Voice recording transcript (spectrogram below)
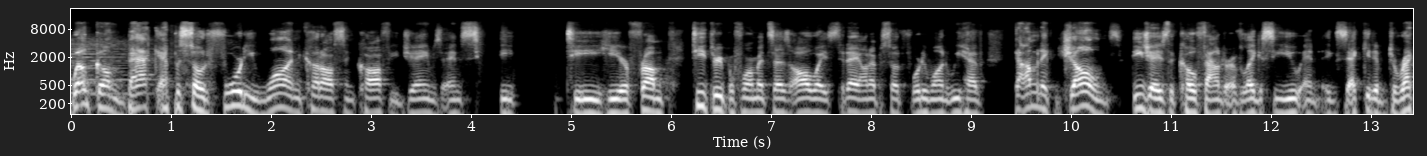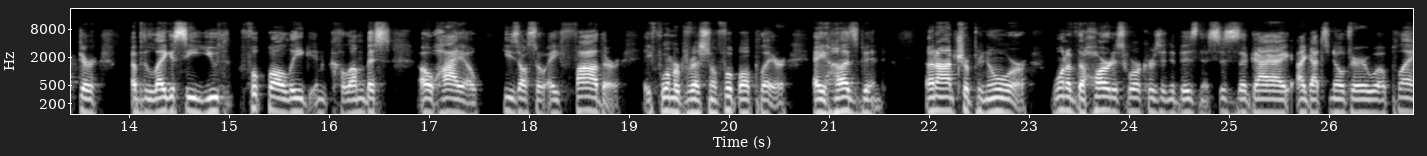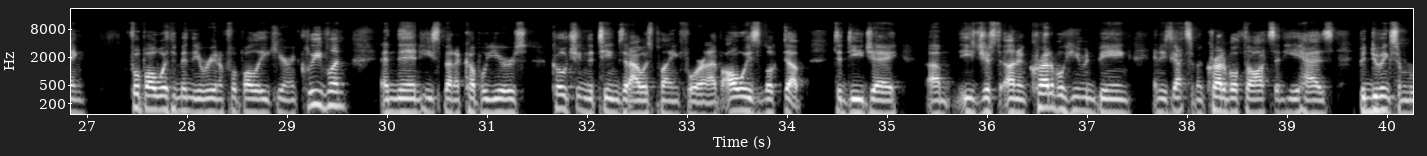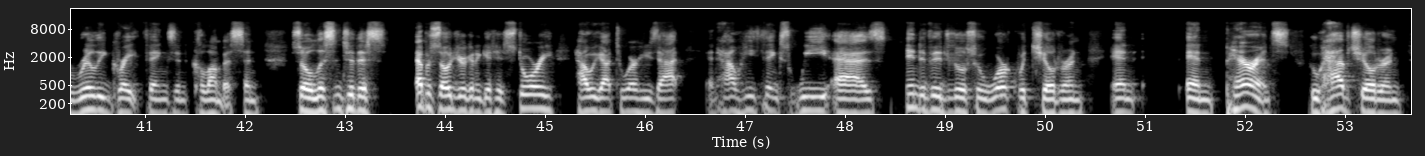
Welcome back, episode 41, Cutoffs and Coffee. James and CT here from T3 Performance. As always, today on episode 41, we have Dominic Jones. DJ is the co founder of Legacy U and executive director of the Legacy Youth Football League in Columbus, Ohio. He's also a father, a former professional football player, a husband, an entrepreneur, one of the hardest workers in the business. This is a guy I, I got to know very well playing football with him in the Arena Football League here in Cleveland. And then he spent a couple years coaching the teams that I was playing for. And I've always looked up to DJ. Um, he's just an incredible human being and he's got some incredible thoughts and he has been doing some really great things in Columbus. And so listen to this episode. You're going to get his story, how he got to where he's at, and how he thinks we as individuals who work with children and and parents who have children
